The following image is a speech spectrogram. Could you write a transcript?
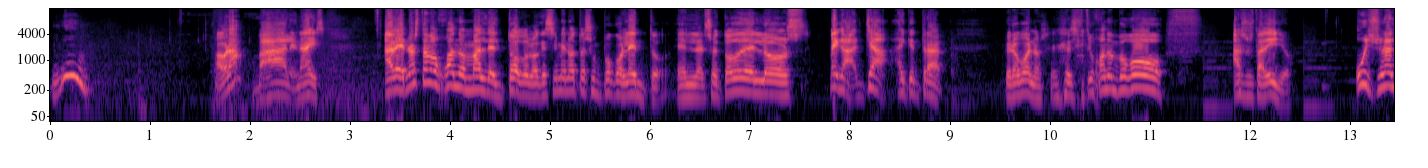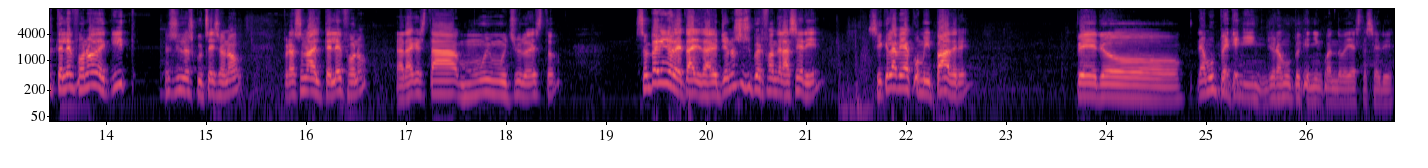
Uh. ¿Ahora? Vale, nice. A ver, no estamos jugando mal del todo Lo que sí me noto es un poco lento Sobre todo en los... Venga, ya, hay que entrar Pero bueno, estoy jugando un poco asustadillo. Uy, suena el teléfono de Kit No sé si lo escucháis o no Pero suena el teléfono. La verdad que está muy, muy chulo esto. Son pequeños detalles, a ver, yo no soy súper fan de la serie. Sí que la veía con mi padre Pero... Era muy pequeñín, yo era muy pequeñín cuando veía esta serie.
